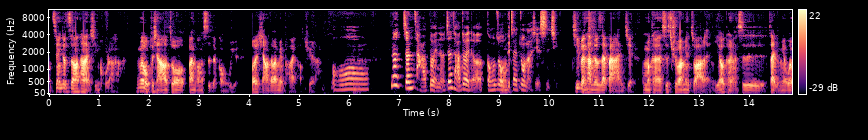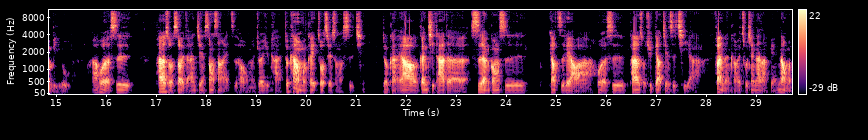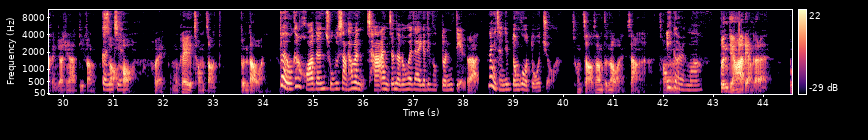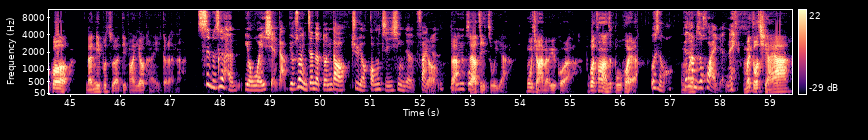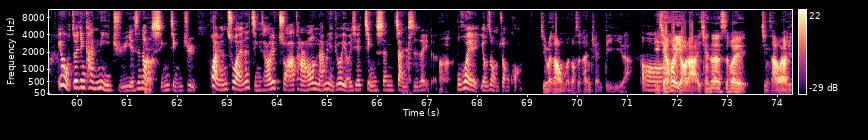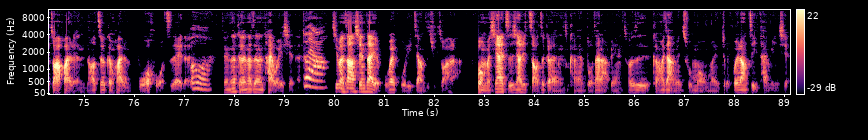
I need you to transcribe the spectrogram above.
我之前就知道他很辛苦啦，因为我不想要做办公室的公务员，我也想要在外面跑来跑去啦。哦，嗯、那侦查队呢？侦查队的工作在做哪些事情？基本上就是在办案件。我们可能是去外面抓人，也有可能是在里面问笔录，啊，或者是派出所受理的案件送上来之后，我们就会去看，就看我们可以做些什么事情，就可能要跟其他的私人公司。要资料啊，或者是派出所去调监视器啊，犯人可能会出现在哪边，那我们可能就要去那地方守候。会，我们可以从早蹲到晚。对，我看华灯初上，他们查案真的都会在一个地方蹲点。对啊，那你曾经蹲过多久啊？从早上蹲到晚上啊？从一个人吗？蹲点的话两个人，不过能力不足的地方也有可能一个人啊。是不是很有危险的啊？比如说你真的蹲到具有攻击性的犯人，对啊，所以要自己注意啊。目前我还没有遇过啦，不过通常是不会啦。为什么？因为他们是坏人呢、欸。我们会躲起来啊。因为我最近看逆局，也是那种刑警剧，坏、嗯、人出来，那警察会去抓他，然后难免就会有一些近身战之类的。嗯，不会有这种状况。基本上我们都是安全第一啦。哦，以前会有啦，以前真的是会警察会要去抓坏人，然后就跟坏人搏火之类的。哦，对，那可能那真的太危险了。对啊，基本上现在也不会鼓励这样子去抓啦。我们现在只是想要去找这个人，可能躲在哪边，或者是可能会在哪边出没，我们就不会让自己太明显。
